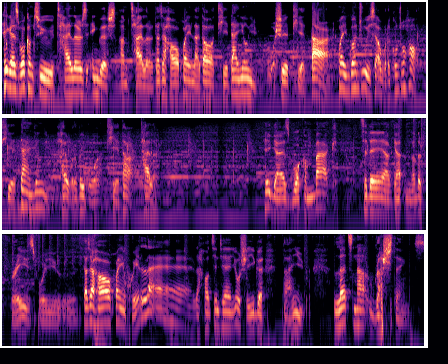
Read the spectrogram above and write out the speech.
Hey guys, welcome to Tyler's English. I'm Tyler. 大家好，欢迎来到铁蛋英语，我是铁蛋儿。欢迎关注一下我的公众号“铁蛋英语”，还有我的微博“铁蛋儿 Tyler”。Hey guys, welcome back. Today I've got another phrase for you. 大家好，欢迎回来。然后今天又是一个短语，Let's not rush things.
